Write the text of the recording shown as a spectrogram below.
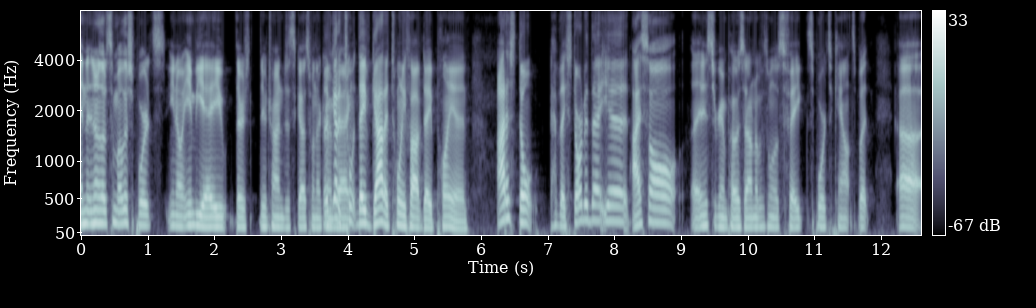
And you know, there's some other sports, you know, NBA. There's they're trying to discuss when they're they've got back. a tw- they've got a twenty five day plan. I just don't. Have they started that yet? I saw an Instagram post. I don't know if it's one of those fake sports accounts, but uh,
